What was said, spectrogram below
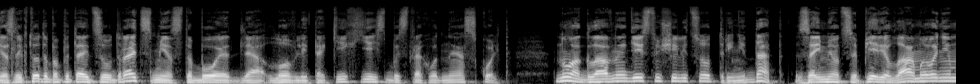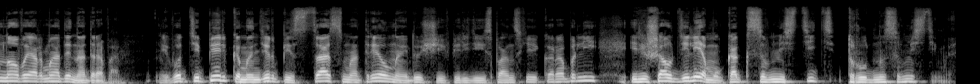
если кто-то попытается удрать с места боя, для ловли таких есть быстроходный Аскольд. Ну а главное действующее лицо, Тринидад, займется переламыванием новой армады на дрова. И вот теперь командир песца смотрел на идущие впереди испанские корабли и решал дилемму, как совместить трудносовместимое.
